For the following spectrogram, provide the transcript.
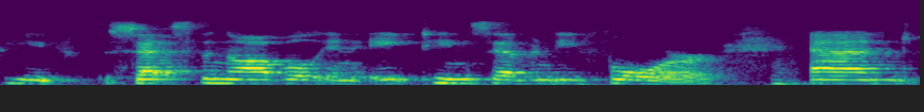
He sets the novel in 1874 and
